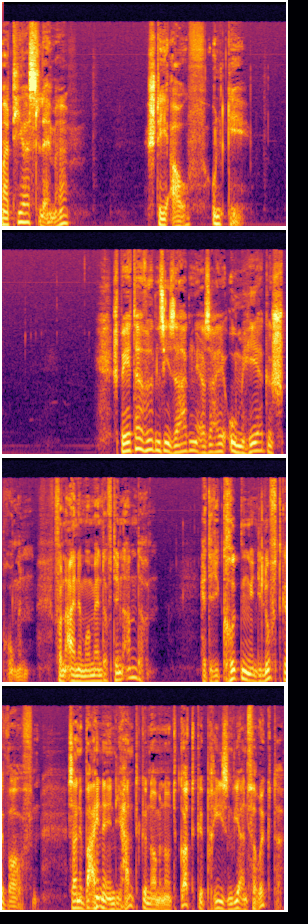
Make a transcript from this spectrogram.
Matthias Lemme Steh auf und geh. Später würden sie sagen, er sei umhergesprungen, von einem Moment auf den anderen, hätte die Krücken in die Luft geworfen, seine Beine in die Hand genommen und Gott gepriesen wie ein Verrückter.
